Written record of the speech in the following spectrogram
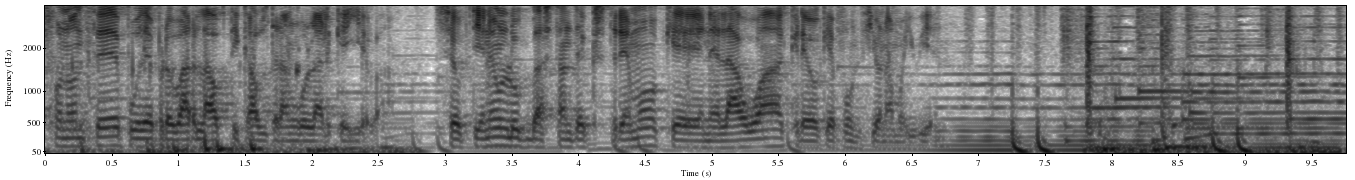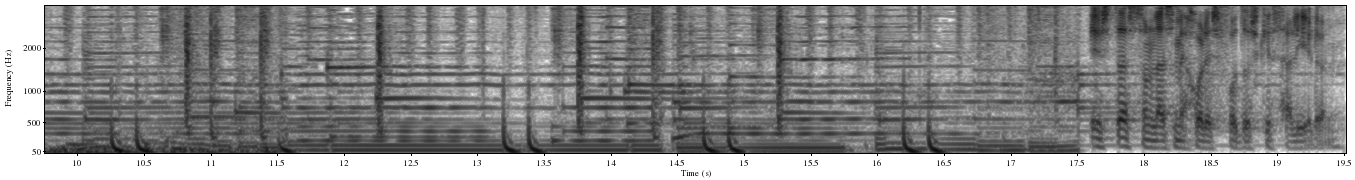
iPhone 11 pude probar la óptica ultraangular que lleva. Se obtiene un look bastante extremo que en el agua creo que funciona muy bien. Estas son las mejores fotos que salieron.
